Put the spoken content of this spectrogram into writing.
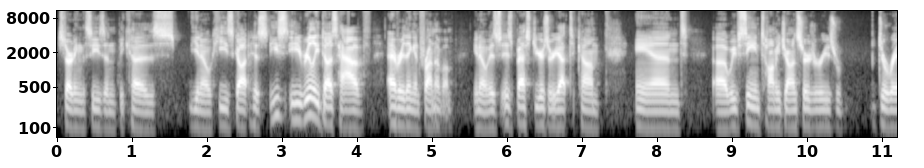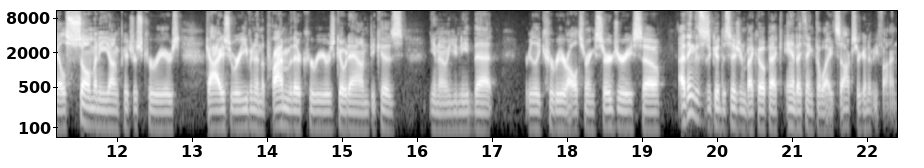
starting the season because you know he's got his he's he really does have everything in front of him. You know his his best years are yet to come, and uh, we've seen Tommy John surgeries derail so many young pitchers' careers. Guys who are even in the prime of their careers go down because you know you need that really career altering surgery. So I think this is a good decision by Kopech, and I think the White Sox are going to be fine.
